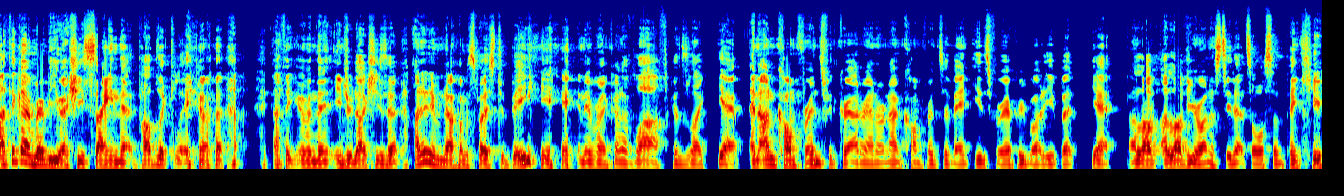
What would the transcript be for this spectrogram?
I think I remember you actually saying that publicly. I think in the introduction, you said, "I don't even know I'm supposed to be here," and everyone kind of laughed because, like, yeah, an unconference with crowd round or an unconference event is for everybody. But yeah, I love I love your honesty. That's awesome. Thank you.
